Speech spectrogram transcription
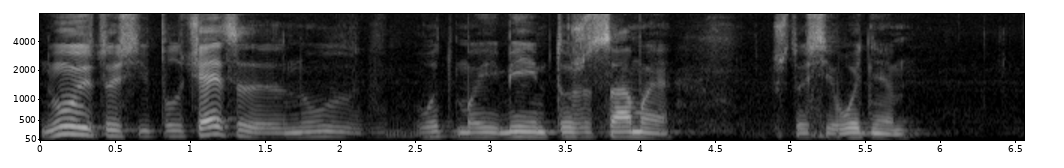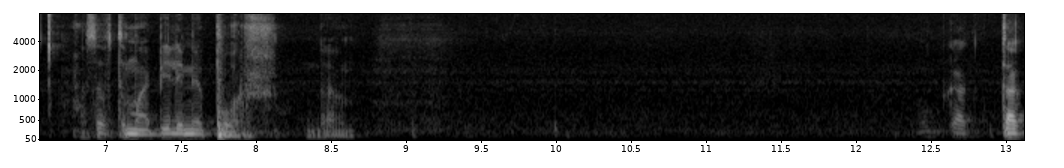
Ну, то есть, и получается, ну, вот мы имеем то же самое, что сегодня с автомобилями Porsche. Да. Ну, как, так,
